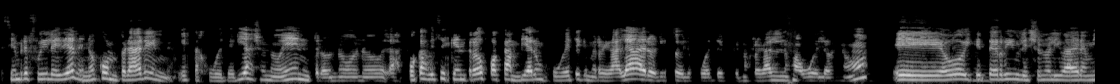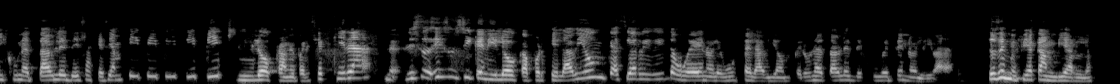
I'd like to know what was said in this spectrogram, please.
siempre fui la idea de no comprar en esta juguetería, yo no entro, no, no, las pocas veces que he entrado fue a cambiar un juguete que me regalaron, esto de los juguetes que nos regalan los abuelos, ¿no? Eh, uy, qué terrible, yo no le iba a dar a mi hijo una tablet de esas que hacían pip, pip, pip, pip, pip, ni loca, me parecía que era, eso, eso sí que ni loca, porque el avión que hacía ruidito, bueno, le gusta el avión, pero una tablet de juguete no le iba a dar. Entonces me fui a cambiarlo.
